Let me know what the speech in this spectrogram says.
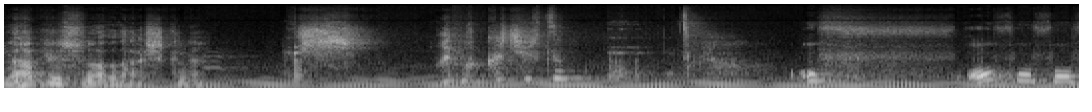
Ne yapıyorsun Allah aşkına? Ay bak kaçırdım. Of, of, of, of.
